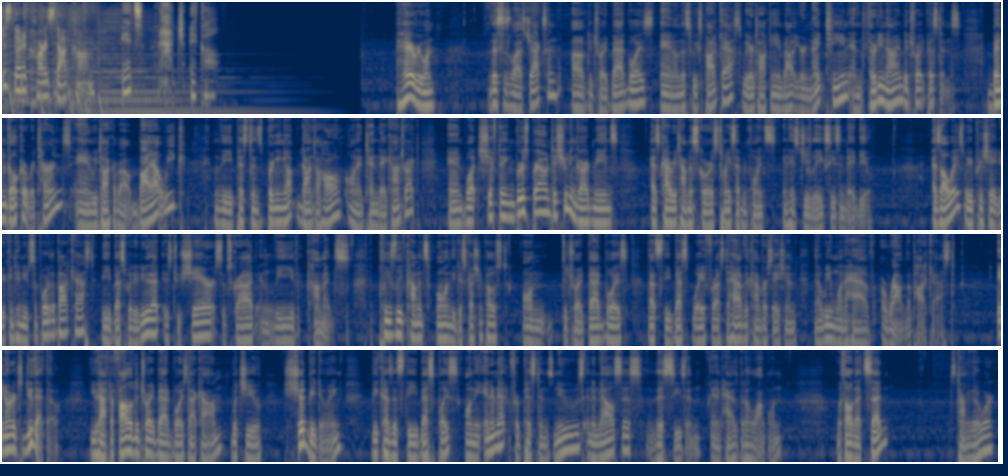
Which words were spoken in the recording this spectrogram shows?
just go to Cars.com. It's magical. Hey everyone, this is Laz Jackson of Detroit Bad Boys, and on this week's podcast, we are talking about your 19 and 39 Detroit Pistons. Ben Gulker returns, and we talk about buyout week, the Pistons bringing up Donta Hall on a 10 day contract, and what shifting Bruce Brown to shooting guard means as Khyri Thomas scores 27 points in his G League season debut. As always, we appreciate your continued support of the podcast. The best way to do that is to share, subscribe, and leave comments please leave comments on the discussion post on Detroit Bad Boys. That's the best way for us to have the conversation that we want to have around the podcast. In order to do that, though, you have to follow DetroitBadBoys.com, which you should be doing because it's the best place on the internet for Pistons news and analysis this season, and it has been a long one. With all that said, it's time to go to work.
